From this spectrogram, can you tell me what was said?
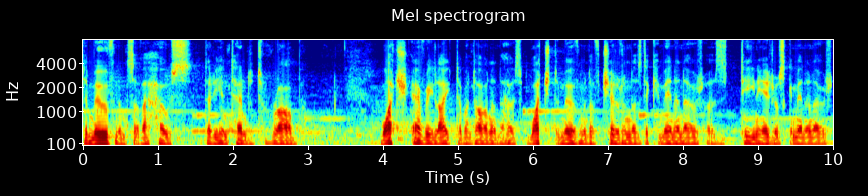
the movements of a house that he intended to rob. Watch every light that went on in the house. Watch the movement of children as they came in and out, as teenagers came in and out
